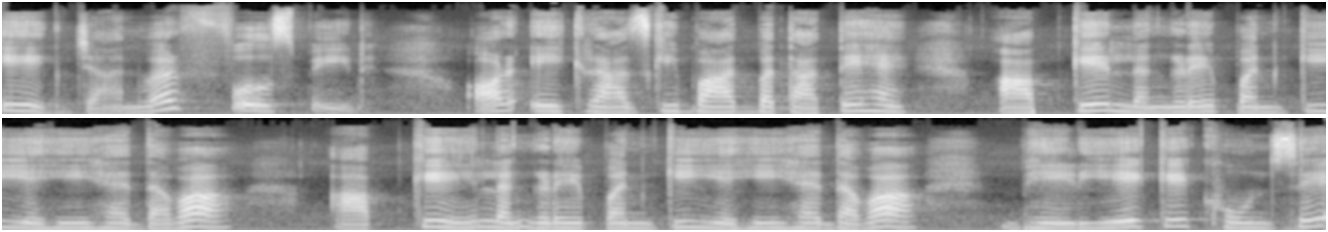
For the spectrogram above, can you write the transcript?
एक जानवर फुल स्पीड और एक राज की बात बताते हैं, आपके लंगड़ेपन की यही है दवा। आपके लंगड़ेपन की यही है दवा। भेड़िए के खून से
